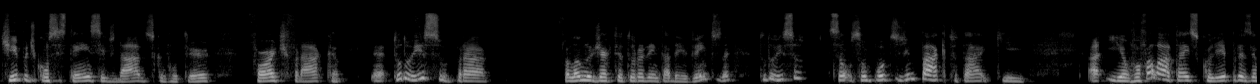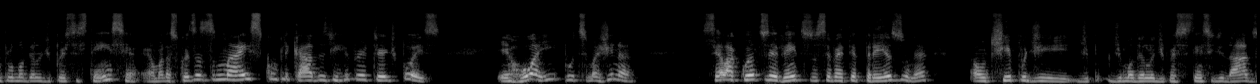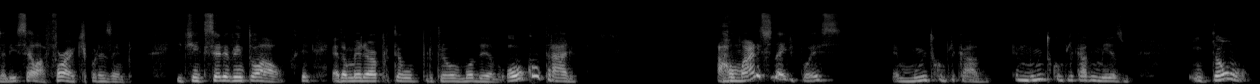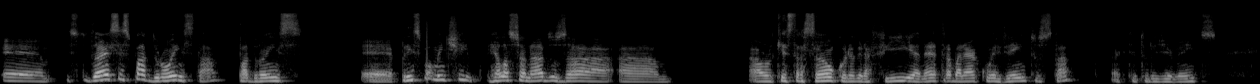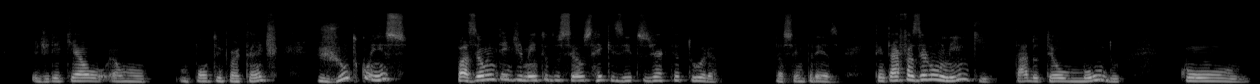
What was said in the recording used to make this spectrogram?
tipo de consistência de dados que eu vou ter, forte, fraca, né? tudo isso para, falando de arquitetura orientada a eventos, né? tudo isso são, são pontos de impacto, tá? Que, ah, e eu vou falar, tá? Escolher, por exemplo, o modelo de persistência é uma das coisas mais complicadas de reverter depois. Errou aí, putz, imagina, sei lá quantos eventos você vai ter preso, né? A um tipo de, de, de, modelo de persistência de dados ali, sei lá, forte, por exemplo, e tinha que ser eventual, era o melhor para o teu, pro teu modelo. Ou o contrário. Arrumar isso daí depois é muito complicado, é muito complicado mesmo. Então, é, estudar esses padrões, tá? Padrões é, principalmente relacionados à, à, à orquestração, coreografia, né? Trabalhar com eventos, tá? Arquitetura de eventos. Eu diria que é, o, é um um ponto importante. Junto com isso, fazer um entendimento dos seus requisitos de arquitetura da sua empresa. Tentar fazer um link tá, do teu mundo com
